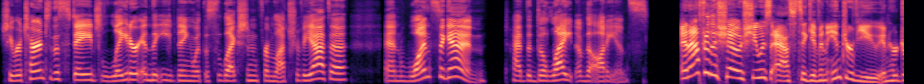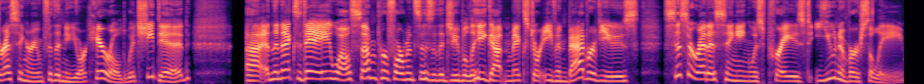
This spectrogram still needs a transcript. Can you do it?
She returned to the stage later in the evening with a selection from La Traviata, and once again had the delight of the audience. And after the show, she was asked to give an interview in her dressing room for the New York Herald, which she did. Uh, and the next day, while some performances of the Jubilee got mixed or even bad reviews, Sissieretta's singing was praised universally.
